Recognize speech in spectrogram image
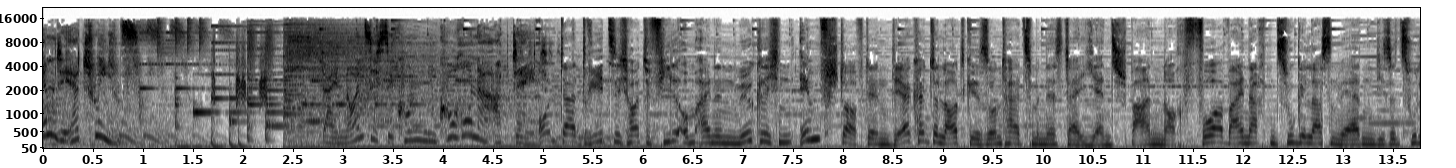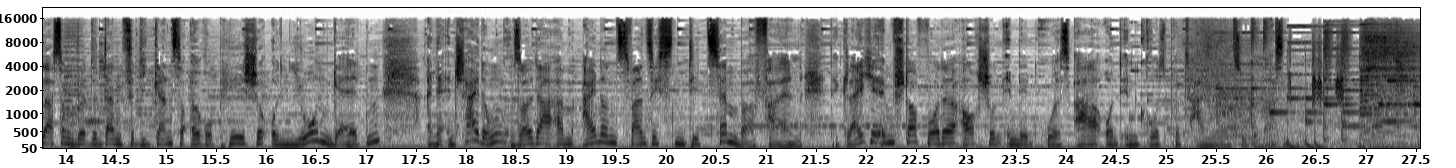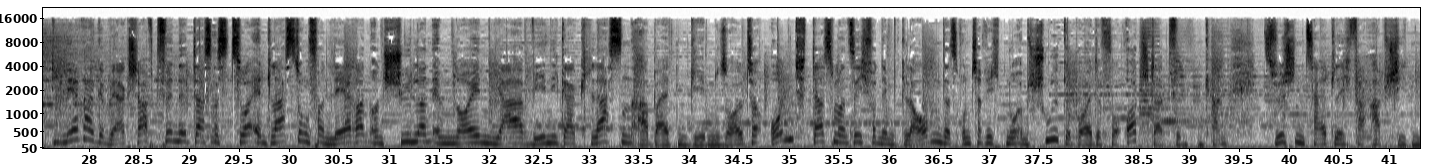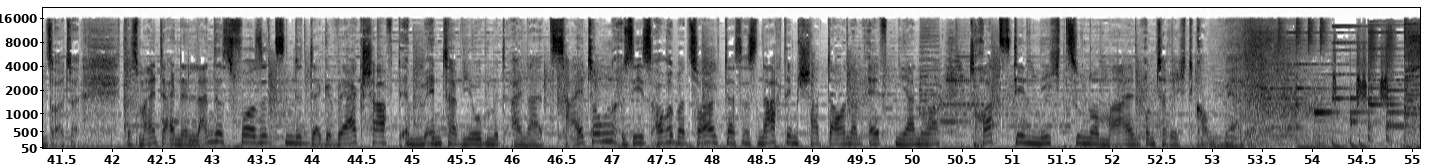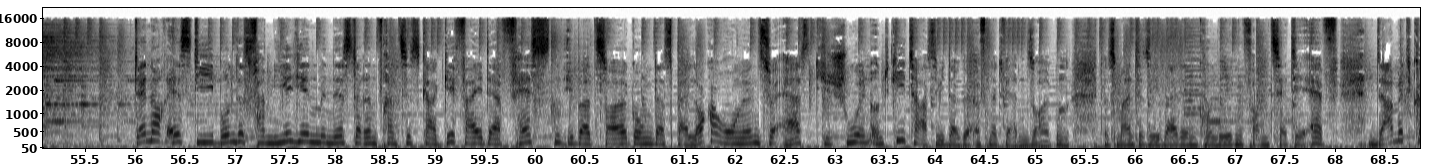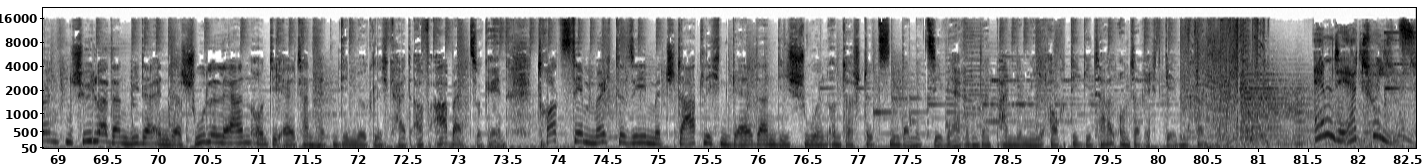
MDR Twins. Dein 90 Sekunden Corona-Update. Und da dreht sich heute viel um einen möglichen Impfstoff, denn der könnte laut Gesundheitsminister Jens Spahn noch vor Weihnachten zugelassen werden. Diese Zulassung würde dann für die ganze Europäische Union gelten. Eine Entscheidung soll da am 21. Dezember fallen. Der gleiche Impfstoff wurde auch schon in den USA und in Großbritannien zugelassen. Die Lehrergewerkschaft findet, dass es zur Entlastung von Lehrern und Schülern im neuen Jahr weniger Klassenarbeiten geben sollte und dass man sich von dem Glauben, dass Unterricht nur im Schulgebäude vor Ort stattfinden kann, zwischenzeitlich verabschieden sollte. Das meinte eine Landesvorsitzende der Gewerkschaft im Interview mit einer Zeitung. Sie ist auch überzeugt, dass es nach dem Shutdown am 11. Januar trotzdem nicht zu normalen Unterricht kommen werde. Dennoch ist die Bundesfamilienministerin Franziska Giffey der festen Überzeugung, dass bei Lockerungen zuerst die Schulen und Kitas wieder geöffnet werden sollten. Das meinte sie bei den Kollegen vom ZDF. Damit könnten Schüler dann wieder in der Schule lernen und die Eltern hätten die Möglichkeit, auf Arbeit zu gehen. Trotzdem möchte sie mit staatlichen Geldern die Schulen unterstützen, damit sie während der Pandemie auch digital Unterricht geben können. MDR Twins.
